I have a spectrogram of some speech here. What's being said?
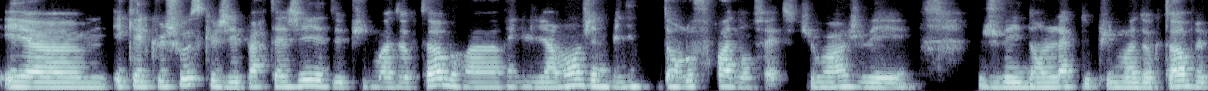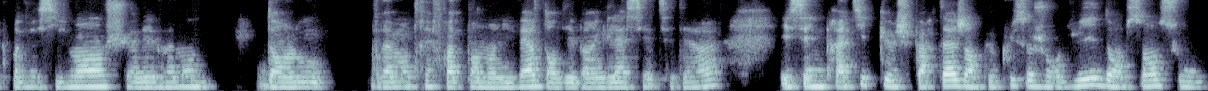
Et, euh, et quelque chose que j'ai partagé depuis le mois d'octobre euh, régulièrement, j'aime baigner dans l'eau froide, en fait. Tu vois, je vais, je vais dans le lac depuis le mois d'octobre et progressivement, je suis allée vraiment dans l'eau vraiment très froide pendant l'hiver, dans des bains glacés, etc. Et c'est une pratique que je partage un peu plus aujourd'hui, dans le sens où,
